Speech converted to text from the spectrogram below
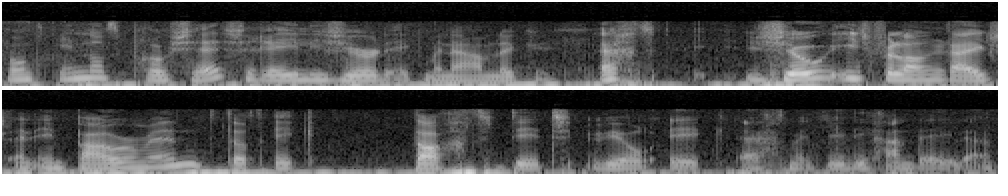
Want in dat proces realiseerde ik me namelijk echt zoiets belangrijks en empowerment dat ik dacht dit wil ik echt met jullie gaan delen.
